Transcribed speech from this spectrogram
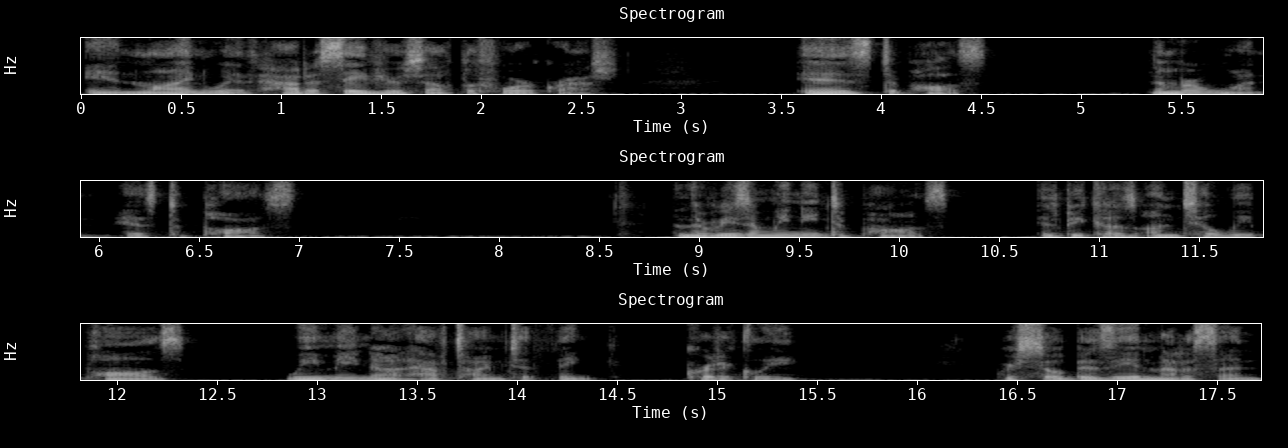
in line with how to save yourself before a crash is to pause. Number one is to pause. And the reason we need to pause is because until we pause, we may not have time to think critically we're so busy in medicine.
